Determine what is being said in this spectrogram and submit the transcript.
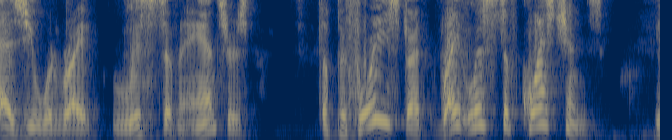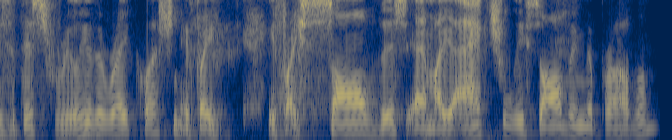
as you would write lists of answers, but before you start, write lists of questions. Is this really the right question? If I if I solve this, am I actually solving the problem?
